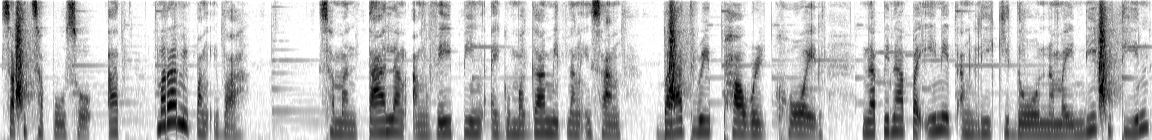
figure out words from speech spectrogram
sakit sa puso at marami pang iba. Samantalang ang vaping ay gumagamit ng isang battery-powered coil na pinapainit ang likido na may nicotine,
